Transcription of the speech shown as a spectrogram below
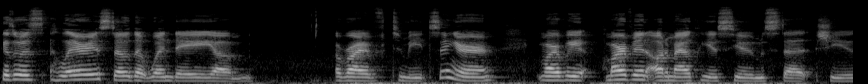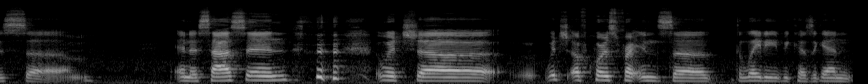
Because it was hilarious though that when they um, arrived to meet Singer, Marvin Marvin automatically assumes that she's um, an assassin, which uh, which of course frightens uh, the lady because again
